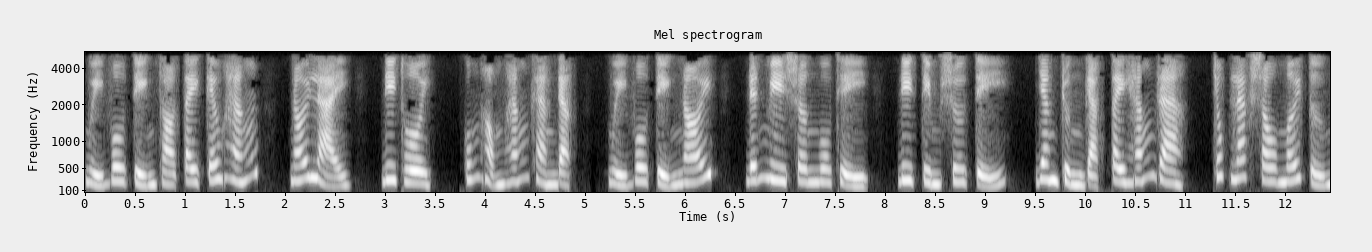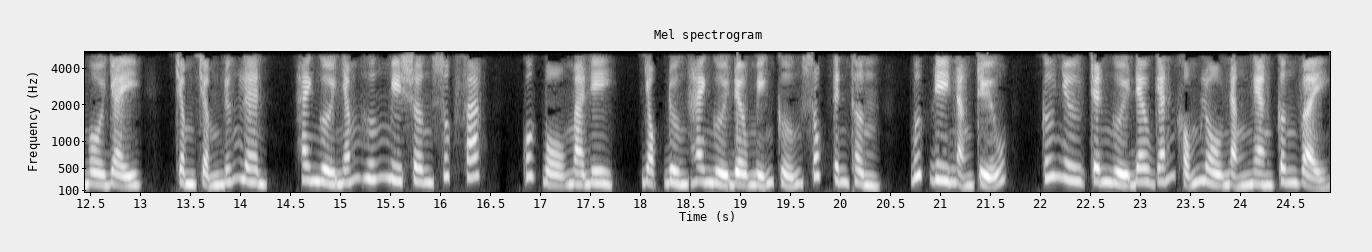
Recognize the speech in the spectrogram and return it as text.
ngụy vô tiện thò tay kéo hắn, nói lại, đi thôi, cúng họng hắn khàn đặc, ngụy vô tiện nói, đến mi sơn ngô thị, đi tìm sư tỷ. Giang Trừng gạt tay hắn ra, chốc lát sau mới tự ngồi dậy, chậm chậm đứng lên, hai người nhắm hướng mi sơn xuất phát, quốc bộ mà đi, dọc đường hai người đều miễn cưỡng sốc tinh thần, bước đi nặng trĩu, cứ như trên người đeo gánh khổng lồ nặng ngàn cân vậy,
